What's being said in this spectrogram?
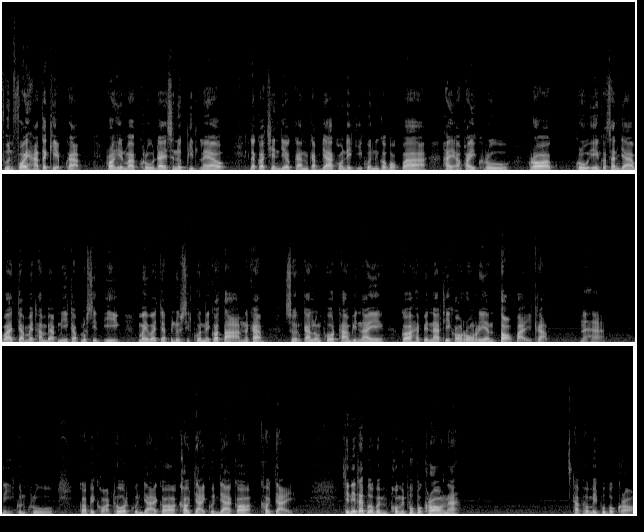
ฟื้นฟอยหาตะเข็บครับ เพราะเห็นว่าครูได้สนึกผิดแล้ว แล้วก็เช่นเดียวกันกับย่าของเด็กอีกคนนึงก็บอกว่าให้อภัยครู เพราะครูเองก็สัญญาว่าจะไม่ทำแบบนี้กับลูกศิษย์อีก ไม่ว่าจะเป็นลูกศิษย์คนไหนก็ตามนะครับ ส่วนการลงโทษทางวินัยก็ให้เป็นหน้าที่ของโรงเรียนต่อไปครับนะฮะนี่คุณครูก็ไปขอโทษคุณยายก็เข้าใจคุณย่าก็เข้าใจ ทีนี้ถ้าเผื่อผมผมเป็นผู้ปกครองนะ ถ้าผมเป็นผู้ปกครอง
